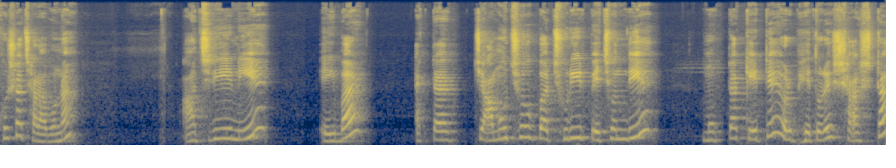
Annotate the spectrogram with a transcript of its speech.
খোসা ছাড়াবো না। আঁচড়িয়ে নিয়ে এইবার একটা চামচ হোক বা ছুরির পেছন দিয়ে মুখটা কেটে ওর ভেতরের শ্বাসটা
